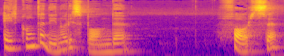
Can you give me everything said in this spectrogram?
E il contadino risponde, forse.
